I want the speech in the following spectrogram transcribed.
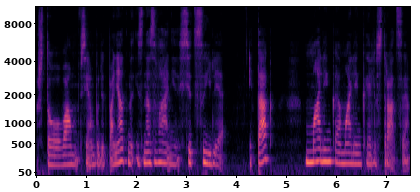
что вам всем будет понятно из названия Сицилия. Итак, маленькая-маленькая иллюстрация.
